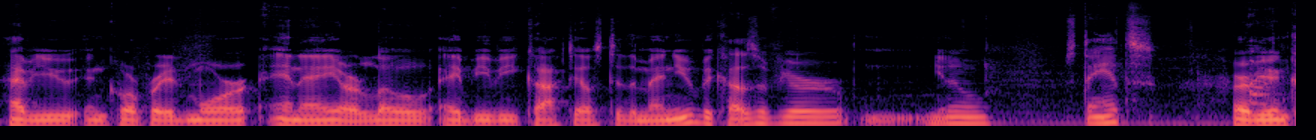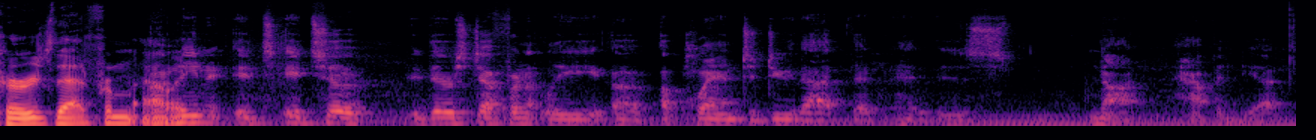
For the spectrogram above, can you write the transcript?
have you incorporated more NA or low ABV cocktails to the menu because of your, you know, stance, or have you encouraged that from I mean, it's it's a there's definitely a, a plan to do that that is not happened yet.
